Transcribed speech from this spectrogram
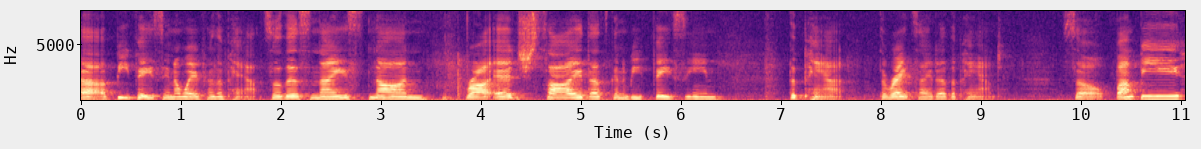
uh, be facing away from the pant. So this nice non-raw edge side, that's going to be facing the pant, the right side of the pant. So bumpy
